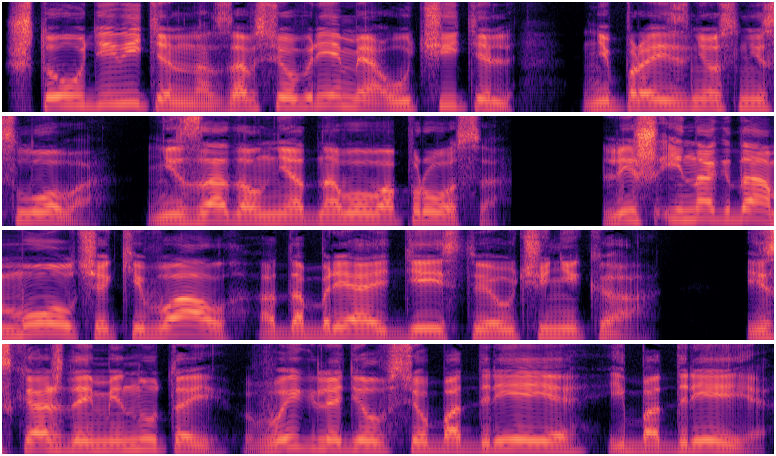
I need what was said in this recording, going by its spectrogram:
Что удивительно, за все время учитель не произнес ни слова, не задал ни одного вопроса. Лишь иногда молча кивал, одобряя действия ученика и с каждой минутой выглядел все бодрее и бодрее.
